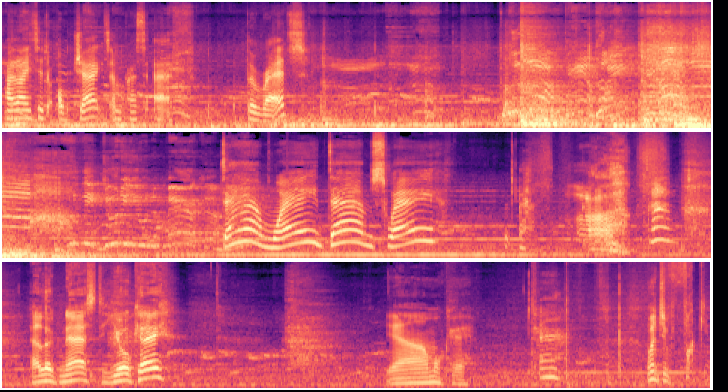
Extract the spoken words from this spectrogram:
Highlighted object and press F. The red. Damn, Wei. Damn, Sway. Uh, that looked nasty. You okay? Yeah, I'm okay. Uh, Bunch of fucking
